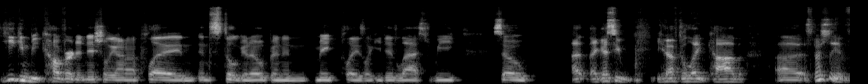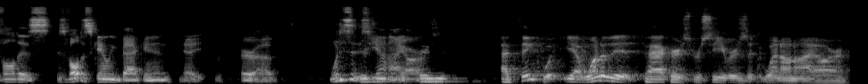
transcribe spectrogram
he can be covered initially on a play and, and still get open and make plays like he did last week. So I, I guess you you have to like Cobb uh, especially if Valdes is Valdes-Scantling back in, yeah, or uh, what is it? Is he on IR? I think, yeah, one of the Packers receivers went on IR.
